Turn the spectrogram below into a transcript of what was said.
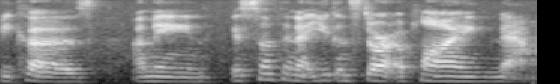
because, I mean, it's something that you can start applying now.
